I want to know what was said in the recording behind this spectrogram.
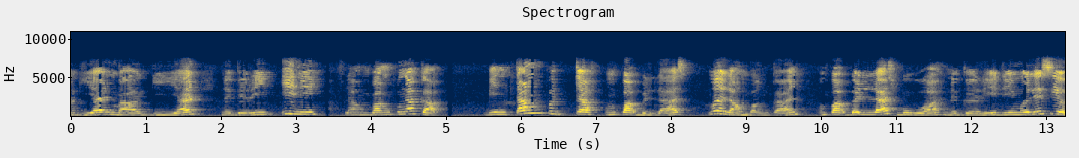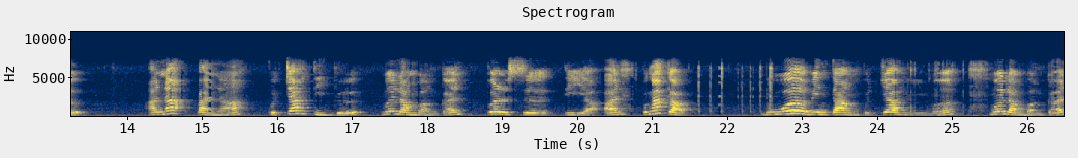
bahagian-bahagian negeri ini. Lambang pengakap Bintang pecah 14 melambangkan 14 buah negeri di Malaysia. Anak panah pecah 3 melambangkan persetiaan pengakap. Dua bintang pecah 5 melambangkan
